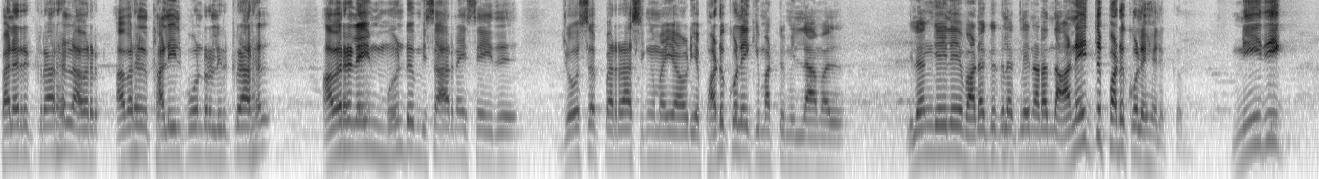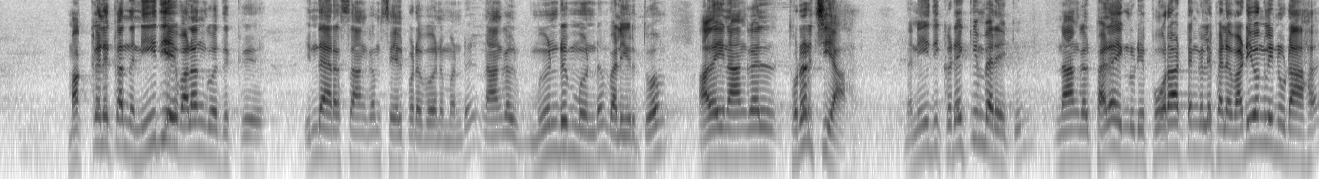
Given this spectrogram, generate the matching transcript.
பலர் இருக்கிறார்கள். அவர் அவர்கள் கலீல் போன்றவர்கள் இருக்கிறார்கள். அவர்களையும் மீண்டும் விசாரணை செய்து ஜோசப் பர்ராசிங்கம் ஐயாவுடைய படுகொலைக்கு மட்டும் இல்லாமல் இலங்கையிலே வடக்கு கிழக்கிலே நடந்த அனைத்து படுகொலைகளுக்கும் நீதி மக்களுக்கு அந்த நீதியை வழங்குவதற்கு இந்த அரசாங்கம் செயல்பட வேண்டும் என்று நாங்கள் மீண்டும் மீண்டும் வலியுறுத்துவோம். அதை நாங்கள் தொடர்ச்சியாக இந்த நீதி கிடைக்கும் வரைக்கும் நாங்கள் பல எங்களுடைய போராட்டங்களை பல வடிவங்களினூடாக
